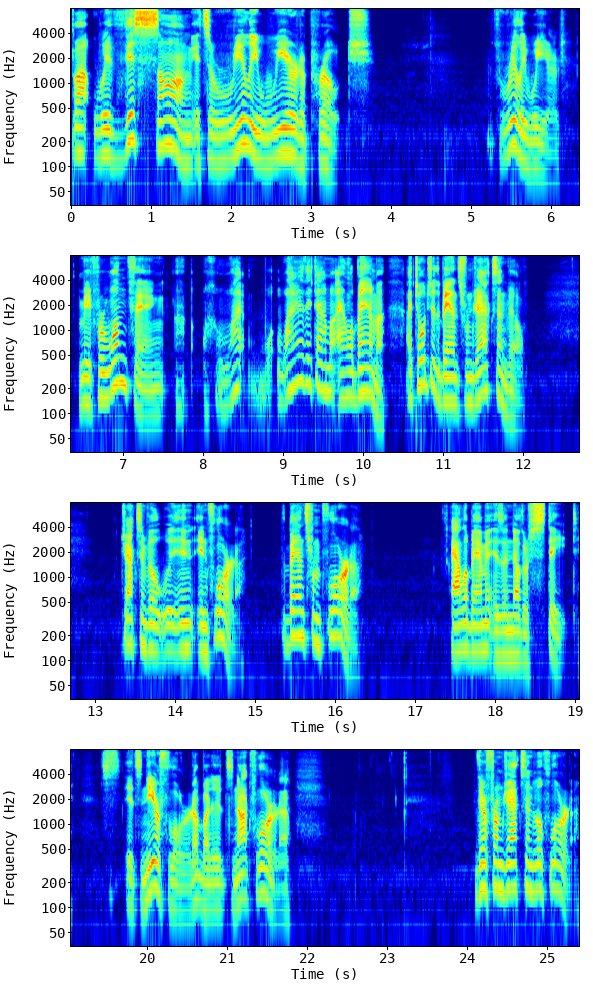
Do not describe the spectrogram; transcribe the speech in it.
But with this song, it's a really weird approach. It's really weird. I mean, for one thing, why why are they talking about Alabama? I told you the band's from Jacksonville. Jacksonville in, in Florida. The band's from Florida. Alabama is another state. It's, it's near Florida, but it's not Florida. They're from Jacksonville, Florida.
